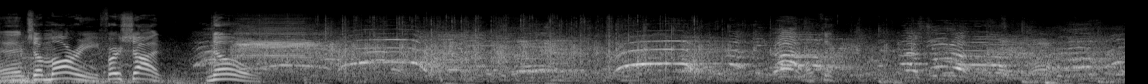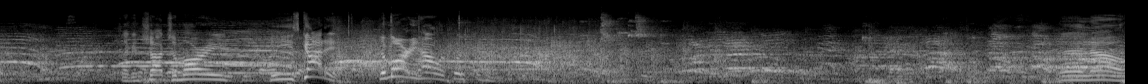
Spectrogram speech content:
And Jamari, first shot. No. That's it. Jamari. He's got it. Jamari Howard, first shot. And now,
